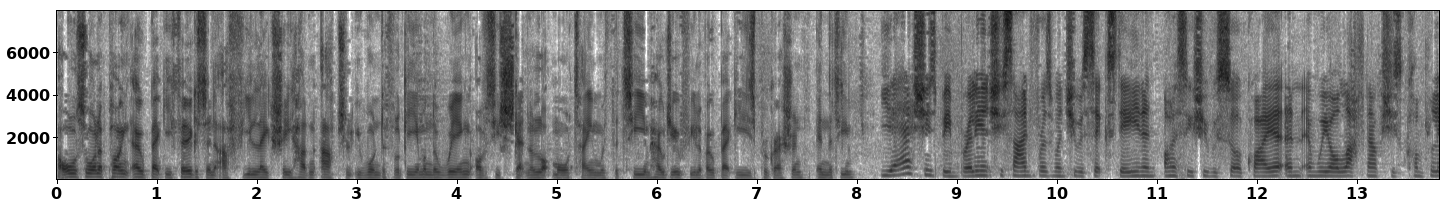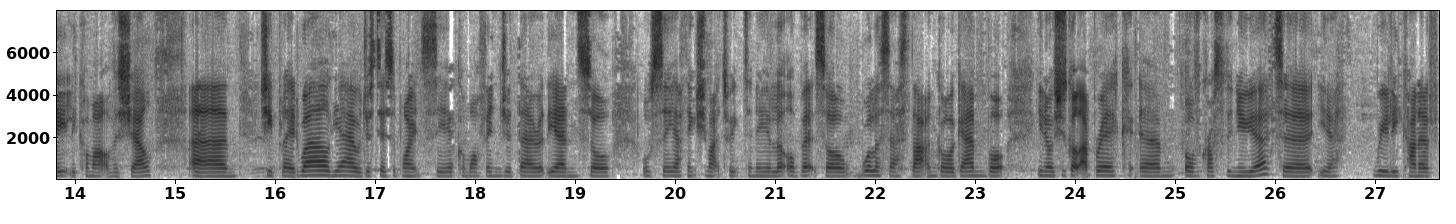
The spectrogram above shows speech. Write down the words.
I also want to point out Becky Ferguson. I feel like she had an absolutely wonderful game on the wing. Obviously, she's getting a lot more time with the team. How do you feel about Becky's progression in the team? Yeah, she's been brilliant. She signed for us when she was 16, and honestly, she was so quiet, and, and we all laugh now 'cause she's completely come out of her shell. Um, she played well. Yeah, we're just disappointed to see her come off injured there at the end. So we'll see. I think she might tweak her knee a little bit. So we'll assess that and go again. But you know, she's got that break um, over across the new year to yeah really kind of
